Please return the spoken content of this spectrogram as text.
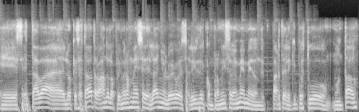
Eh, se estaba, lo que se estaba trabajando los primeros meses del año, luego de salir del compromiso de MM, donde parte del equipo estuvo montado,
